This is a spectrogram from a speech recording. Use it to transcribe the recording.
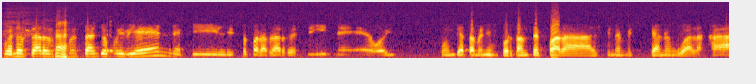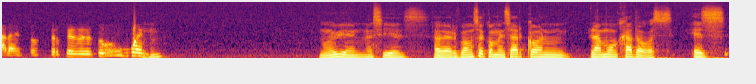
buenas tardes, ¿cómo están? Yo muy bien, aquí listo para hablar de cine. Hoy fue un día también importante para el cine mexicano en Guadalajara, entonces creo que es un buen... Ujú. Muy bien, así es. A ver, vamos a comenzar con La Monja 2. ¿Es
